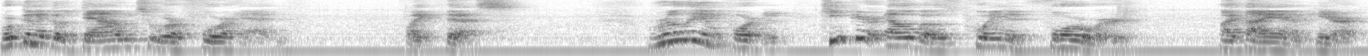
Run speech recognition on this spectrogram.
we're going to go down to our forehead like this. Really important, keep your elbows pointed forward like I am here.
